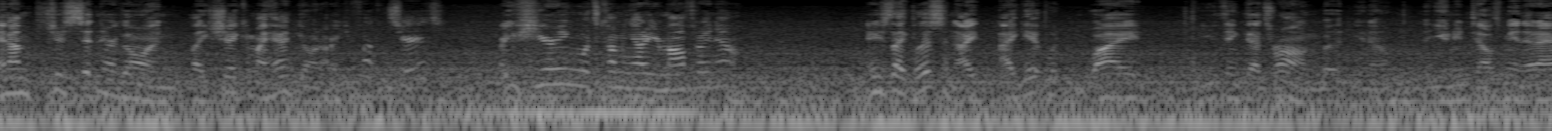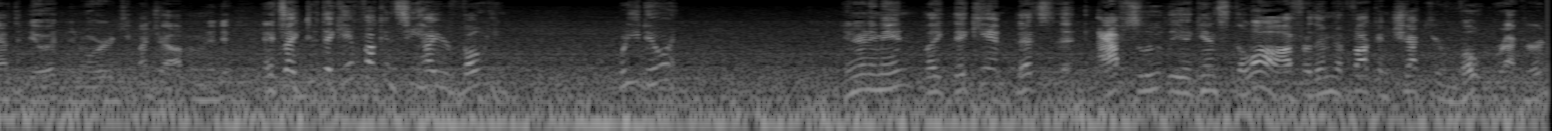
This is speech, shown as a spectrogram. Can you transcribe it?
And I'm just sitting there going, like, shaking my head, going, Are you fucking serious? Are you hearing what's coming out of your mouth right now? And he's like, listen, I, I get what, why you think that's wrong, but, you know, the union tells me and that I have to do it in order to keep my job. I'm to do And it's like, dude, they can't fucking see how you're voting. What are you doing? You know what I mean? Like, they can't, that's absolutely against the law for them to fucking check your vote record.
